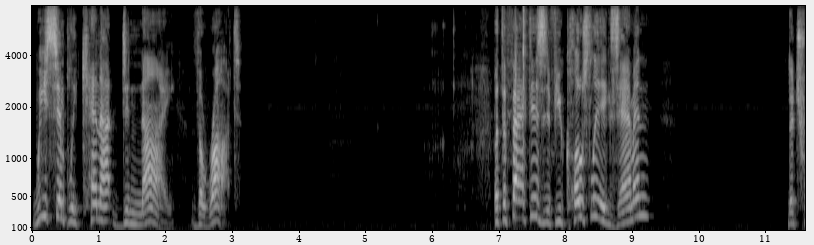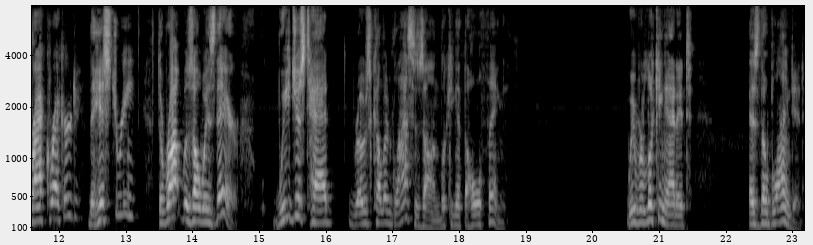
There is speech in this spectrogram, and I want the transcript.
we simply cannot deny the rot. But the fact is, if you closely examine the track record, the history, the rot was always there. We just had rose colored glasses on looking at the whole thing. We were looking at it as though blinded.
